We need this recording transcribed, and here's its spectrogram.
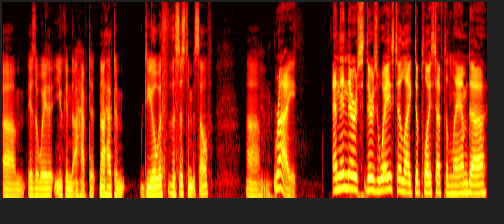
um, is a way that you can not have to not have to deal with the system itself. Um, Right. And then there's there's ways to like deploy stuff to Lambda.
